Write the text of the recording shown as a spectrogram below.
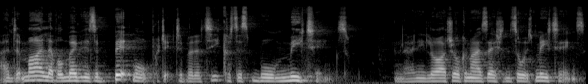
and at my level, maybe there's a bit more predictability because there's more meetings. you know, any large organisation, there's always meetings.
